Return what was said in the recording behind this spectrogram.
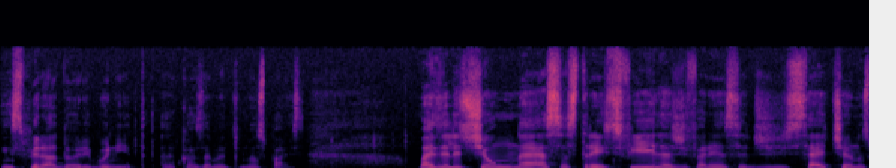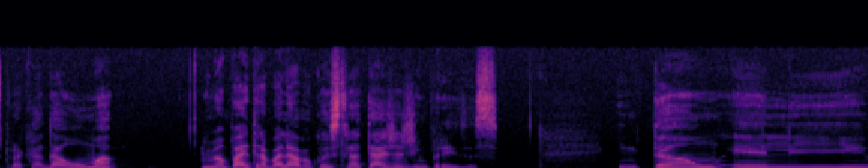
inspiradora e bonita, o casamento dos meus pais. Mas eles tinham né, essas três filhas, diferença de sete anos para cada uma. E meu pai trabalhava com estratégia de empresas. Então, ele.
